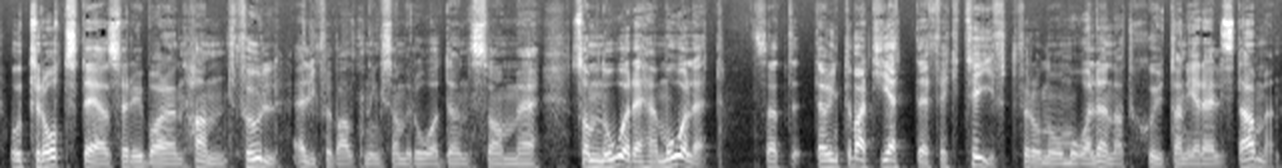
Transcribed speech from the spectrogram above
Och trots det så är det bara en handfull älgförvaltningsområden som, eh, som når det här målet. Så att det har inte varit jätteeffektivt för att nå målen att skjuta ner älgstammen.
